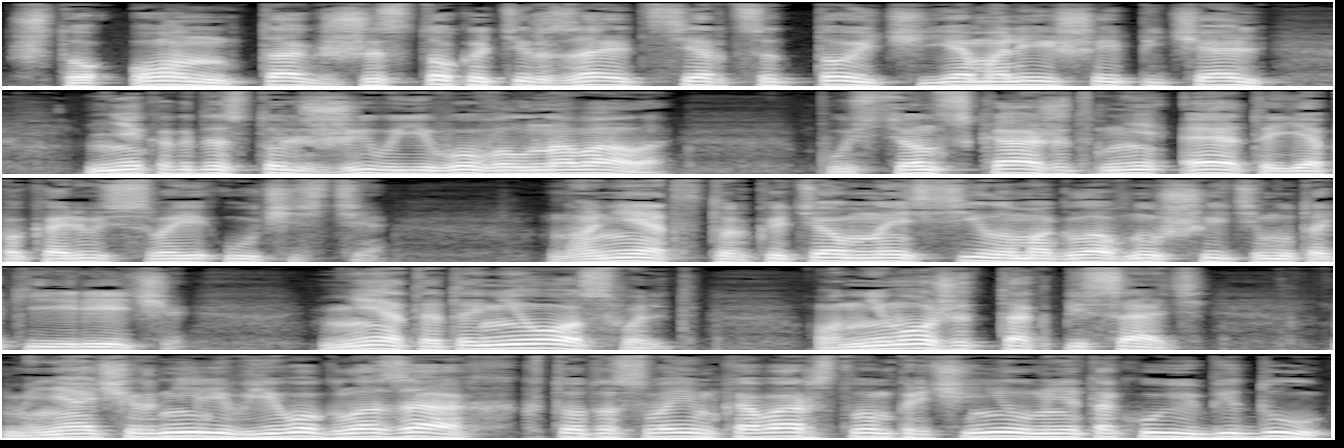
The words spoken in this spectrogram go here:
что он так жестоко терзает сердце той, чья малейшая печаль некогда столь живо его волновала. Пусть он скажет мне это, я покорюсь своей участи». Но нет, только темная сила могла внушить ему такие речи. Нет, это не Освальд. Он не может так писать. Меня очернили в его глазах. Кто-то своим коварством причинил мне такую беду.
